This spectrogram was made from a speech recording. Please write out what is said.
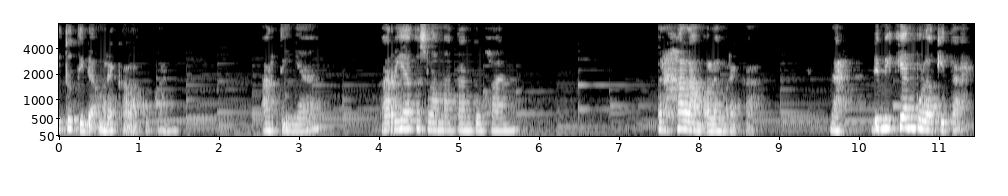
itu tidak mereka lakukan. Artinya, karya keselamatan Tuhan terhalang oleh mereka. Nah, demikian pula kita.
